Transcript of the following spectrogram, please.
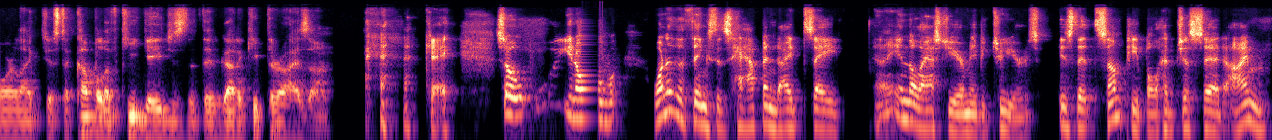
more like just a couple of key gauges that they've got to keep their eyes on. okay, so you know one of the things that's happened, I'd say uh, in the last year, maybe two years, is that some people have just said, "I'm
